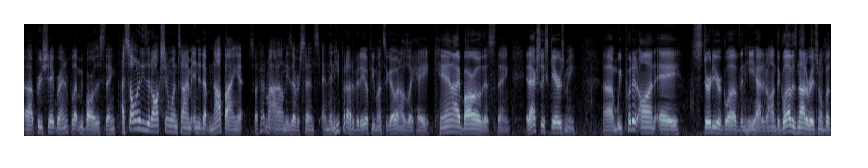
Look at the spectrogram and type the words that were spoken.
Uh, appreciate Brandon for letting me borrow this thing. I saw one of these at auction one time, ended up not buying it, so I've had my eye on these ever since. And then he put out a video a few months ago, and I was like, hey, can I borrow this thing? It actually scares me. Um, we put it on a sturdier glove than he had it on. The glove is not original, but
